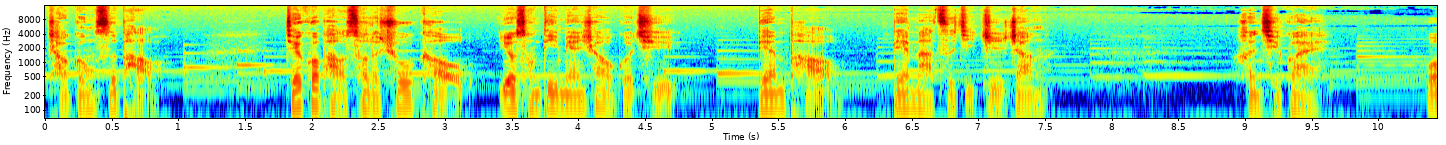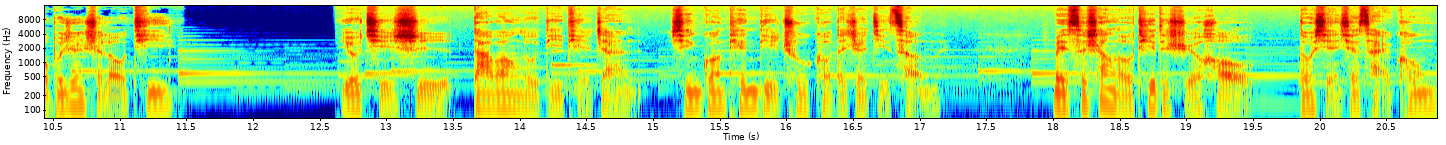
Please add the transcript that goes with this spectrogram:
朝公司跑，结果跑错了出口，又从地面绕过去，边跑边骂自己智障。很奇怪，我不认识楼梯，尤其是大望路地铁站星光天地出口的这几层，每次上楼梯的时候都险些踩空，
